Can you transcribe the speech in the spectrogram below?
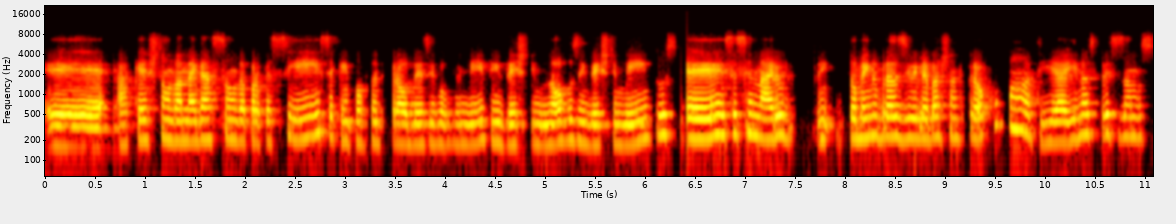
é, a questão da negação da própria ciência, que é importante para o desenvolvimento, investir novos investimentos. É, esse cenário também no Brasil ele é bastante preocupante. E aí nós precisamos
